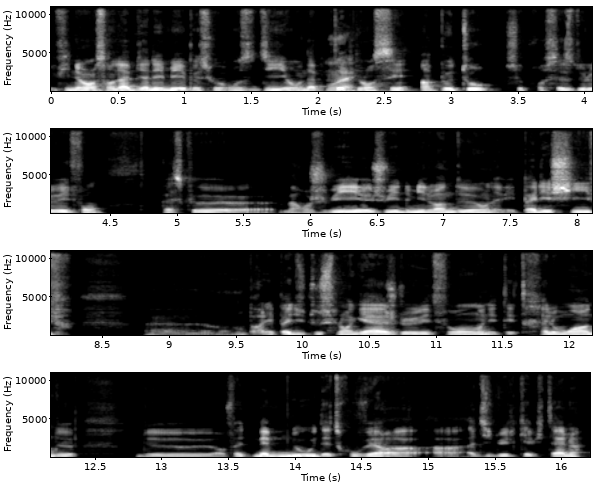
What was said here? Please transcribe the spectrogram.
et finalement, ça, on a bien aimé parce qu'on se dit, on a peut-être lancé un peu tôt ce process de levée de fonds parce que bah, en juillet, juillet 2022, on n'avait pas les chiffres, euh, on parlait pas du tout ce langage de levée de fonds, on était très loin de, de en fait, même nous, d'être ouvert à, diluer le capital.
